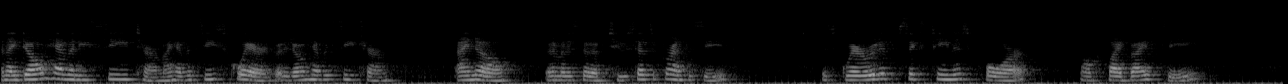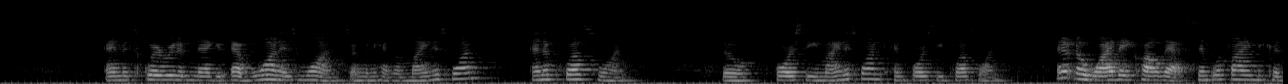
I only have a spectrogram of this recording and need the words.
and I don't have any c term, I have a c squared, but I don't have a c term, I know that I'm going to set up two sets of parentheses. The square root of 16 is 4 multiplied by c. And the square root of, negative, of 1 is 1. So I'm going to have a minus 1 and a plus 1. So 4c minus 1 and 4c plus 1. I don't know why they call that simplifying because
